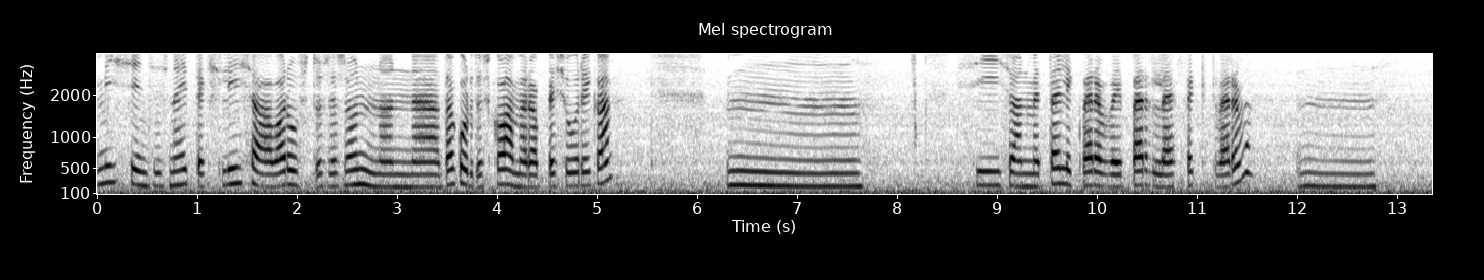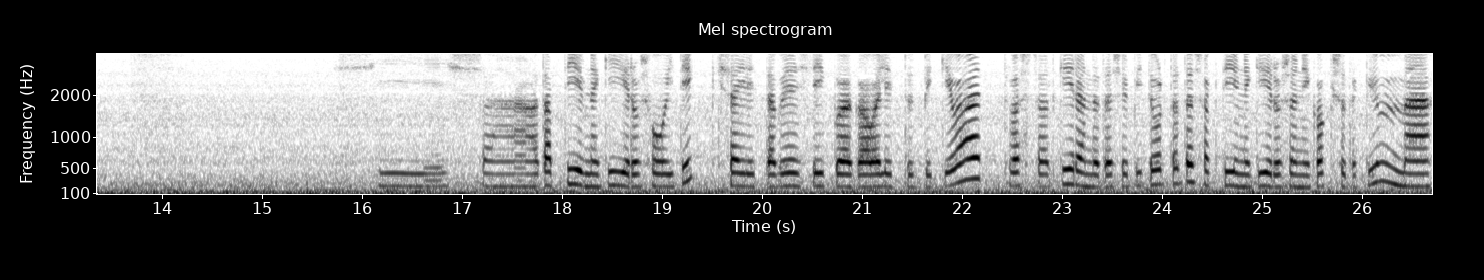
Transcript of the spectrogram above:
mis siin siis näiteks lisavarustuses on, on äh, tagurduskaamera pesuriga mm,. siis on metallikvärv või pärleefektvärv mm,. siis äh, adaptiivne kiirushoidik säilitab eesliikujaga valitud pikivahet vastavalt kiirendades või pidurdades. aktiivne kiirus on nii kakssada kümme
